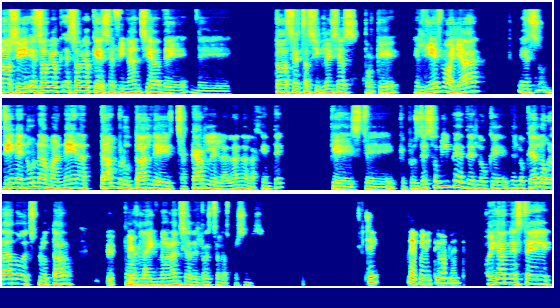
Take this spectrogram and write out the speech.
No, sí, es obvio, es obvio que se financia de, de todas estas iglesias porque el diezmo allá es, tienen una manera tan brutal de sacarle la lana a la gente que este que pues de eso vive de lo que de lo que ha logrado explotar por la ignorancia del resto de las personas. Sí, definitivamente. Oigan, este,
